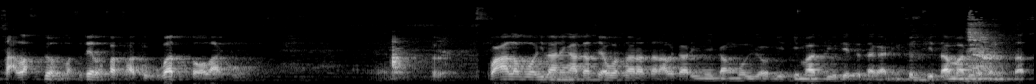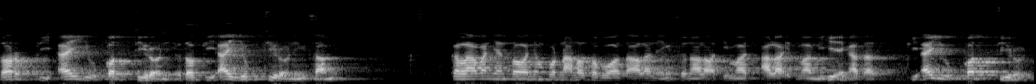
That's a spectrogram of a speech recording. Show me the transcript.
Salah doh, maksudnya lafat satu, wat sholat. Wa ala wa ilane ngatasé Allah saratan al karimi kang mulya iki mati uti tetangan ingsun kita mami tasor bi ayu qadironi atau bi ayu dironi sami. Kelawan yen to nyempurnakno sapa wa taala ing ingsun ala itimat ala itmamihi ing atas bi ayu qadironi.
